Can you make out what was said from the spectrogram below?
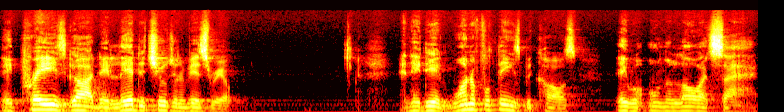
they praised God. They led the children of Israel. And they did wonderful things because they were on the Lord's side.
